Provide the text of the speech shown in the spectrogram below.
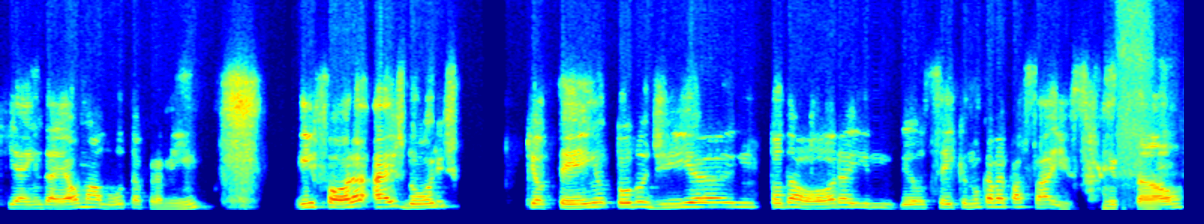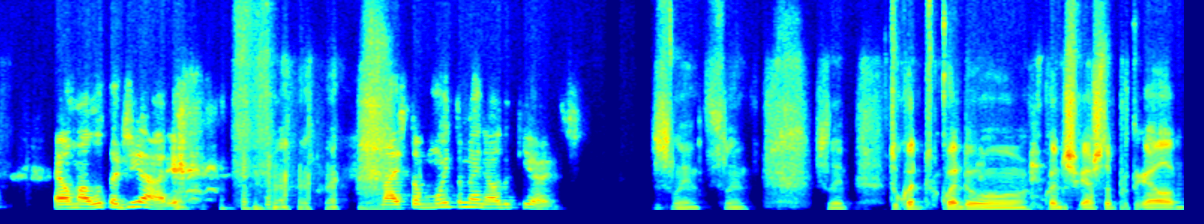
que ainda é uma luta para mim, e fora as dores que eu tenho todo dia e toda hora, e eu sei que nunca vai passar isso. Então, é uma luta diária. Mas estou muito melhor do que antes. Excelente, excelente, excelente. Tu, quando, quando, quando chegaste a Portugal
